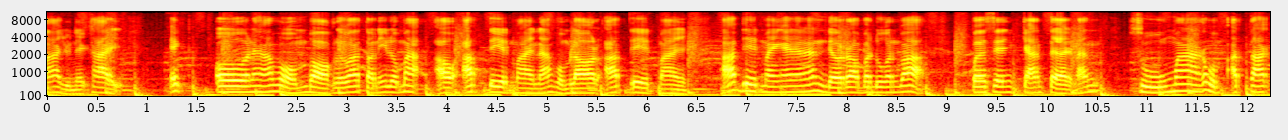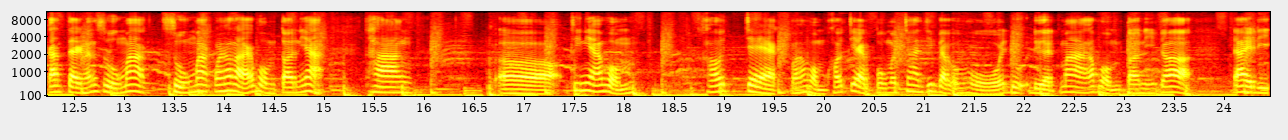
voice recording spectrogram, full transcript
มาอยู่ในค่าย XO นะครับผมบอกเลยว่าตอนนี้โรมาเอาอัปเดตใหม่นะ ผมรออัปเดตใหม่ อัปเดตใหม่ไงนั้นเดี๋ยวเรามาดูกันว่า เปอร์เซ็นต์การแตกนั้นสูงมากครับผมอัตราการแตกนั้นสูงมาก สูงมากไม่เท่าไหร่ครับผมตอนเนี้ยทางเอ่อที่เนี่ยครับผม เขาแจกนะครับผมเขาแจกโปรโมชั่นที่แบบโอ้โหดุเดือดมากครับผม ตอนนี้ก็ได้ดี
